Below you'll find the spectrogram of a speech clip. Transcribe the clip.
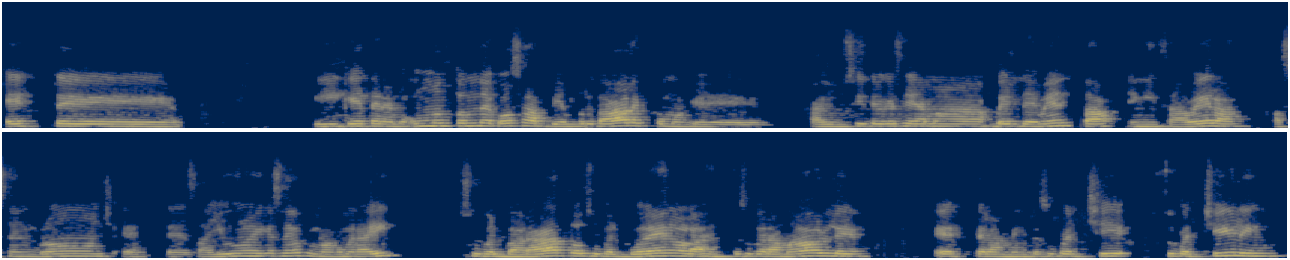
este, y que tenemos un montón de cosas bien brutales, como que hay un sitio que se llama Verde Menta en Isabela, hacen brunch, este, desayuno y qué sé yo, fuimos a comer ahí, súper barato, súper bueno, la gente súper amable, este, el ambiente súper super chilling,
